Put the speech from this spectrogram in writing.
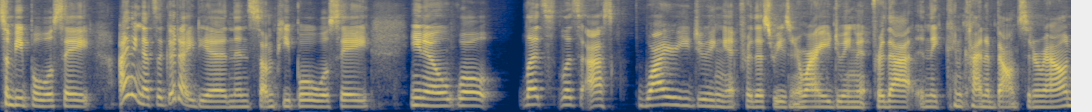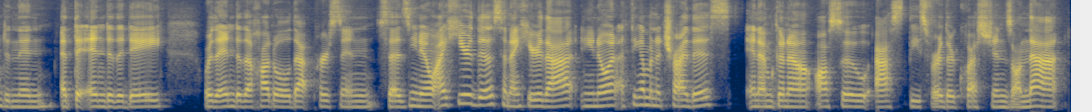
some people will say, I think that's a good idea. And then some people will say, you know, well, let's let's ask why are you doing it for this reason or why are you doing it for that? And they can kind of bounce it around. And then at the end of the day or the end of the huddle that person says you know i hear this and i hear that. And you know what? I think i'm going to try this. And i'm going to also ask these further questions on that.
